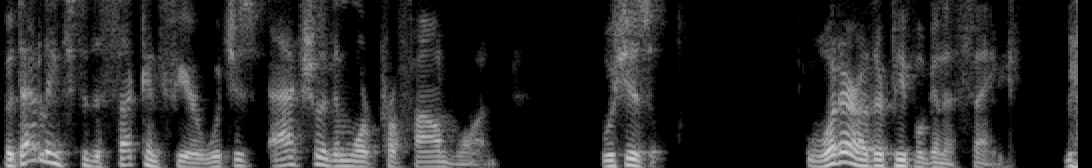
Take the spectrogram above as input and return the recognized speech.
But that leads to the second fear, which is actually the more profound one, which is what are other people going to think?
